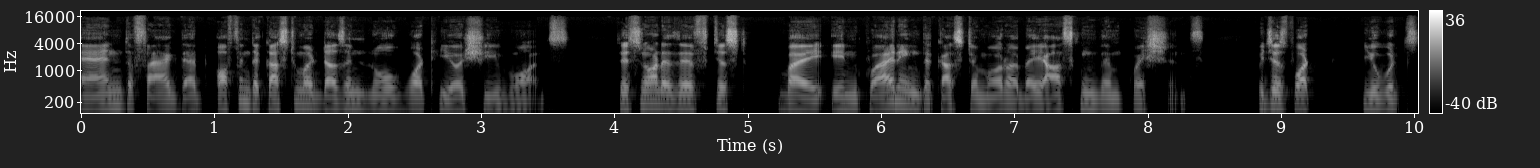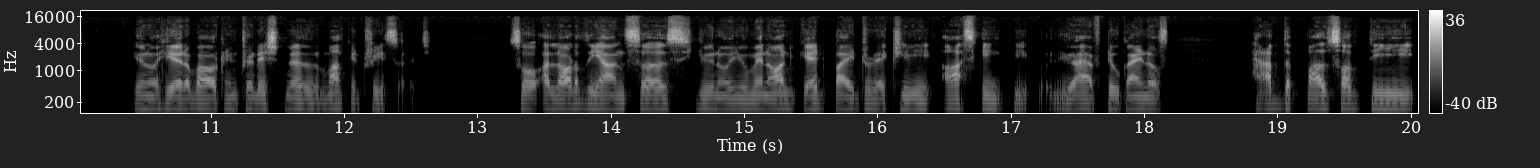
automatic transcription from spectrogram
and the fact that often the customer doesn't know what he or she wants. So it's not as if just by inquiring the customer or by asking them questions, which is what you would you know hear about in traditional market research. So a lot of the answers, you know, you may not get by directly asking people. You have to kind of have the pulse of the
